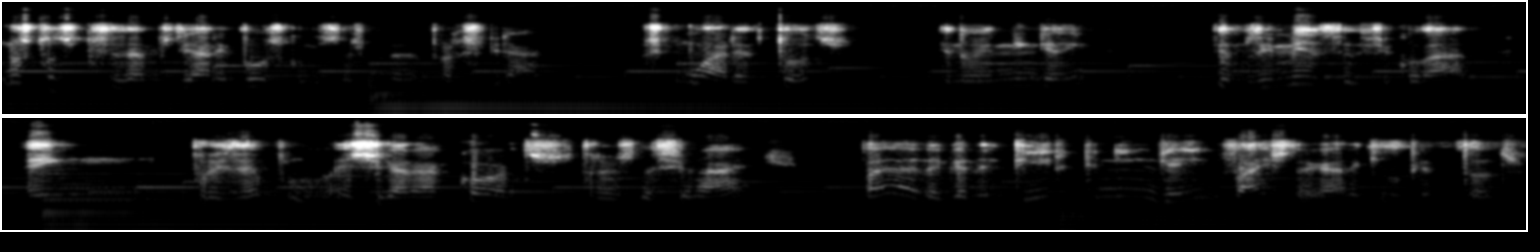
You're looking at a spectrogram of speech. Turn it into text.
Nós todos precisamos de ar em boas condições para, para respirar. Mas como o ar é de todos e não é de ninguém, temos imensa dificuldade em, por exemplo, em chegar a acordos transnacionais para garantir que ninguém vai estragar aquilo que é de todos.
